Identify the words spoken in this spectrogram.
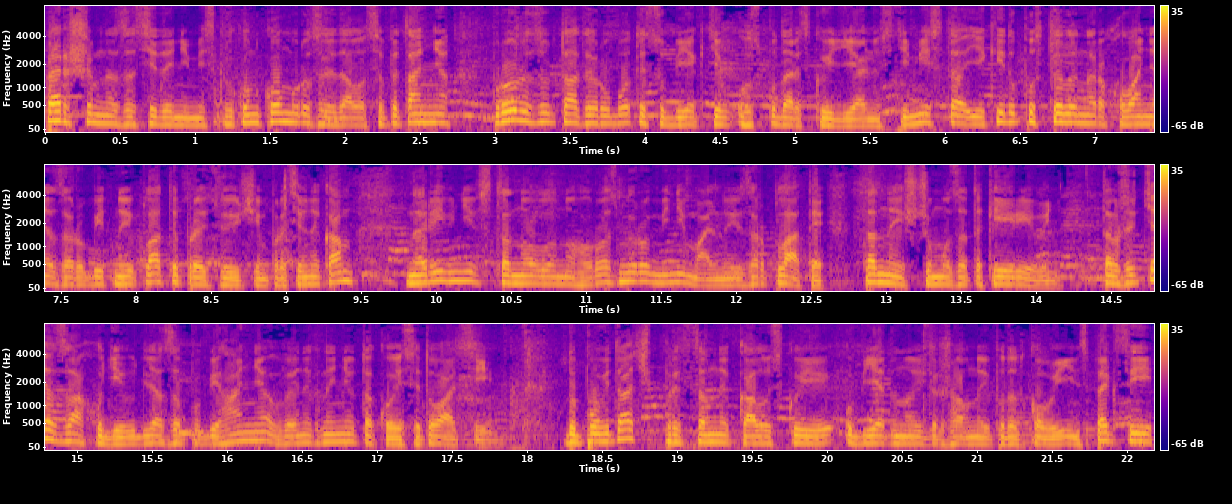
Першим на засіданні міськвиконкому розглядалося питання про результати роботи суб'єктів господарської діяльності міста, які допустили нарахування заробітної плати працюючим працівникам на рівні встановленого розміру мінімальної зарплати та нижчому за такий рівень, та вжиття заходів для запобігання виникненню такої ситуації. Доповідач, представник Калузької об'єднаної державної податкової інспекції,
